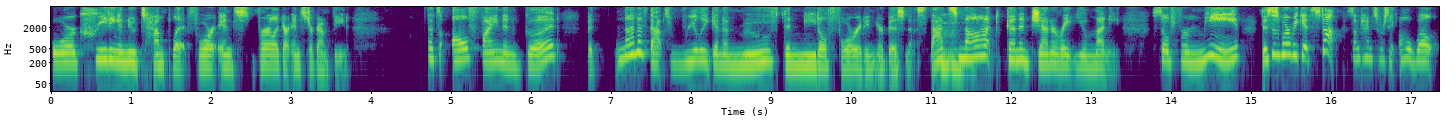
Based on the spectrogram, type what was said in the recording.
or creating a new template for ins- for like our Instagram feed. That's all fine and good, none of that's really going to move the needle forward in your business. That's mm-hmm. not going to generate you money. So for me, this is where we get stuck. Sometimes we're saying, oh, well,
